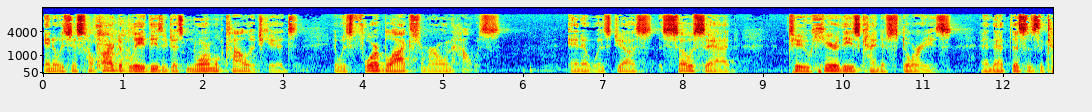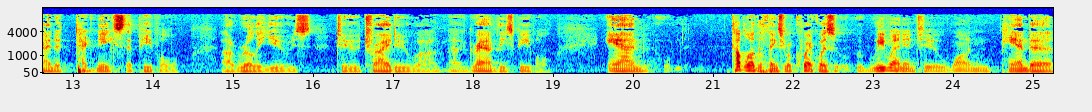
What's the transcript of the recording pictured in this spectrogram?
And it was just so hard to believe these are just normal college kids. It was four blocks from her own house. And it was just so sad to hear these kind of stories and that this is the kind of techniques that people uh, really use to try to uh, uh, grab these people. And a couple other things, real quick, was we went into one Panda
